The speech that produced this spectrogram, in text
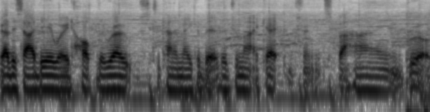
We had this idea where he'd hop the ropes to kind of make a bit of a dramatic entrance behind Brook.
